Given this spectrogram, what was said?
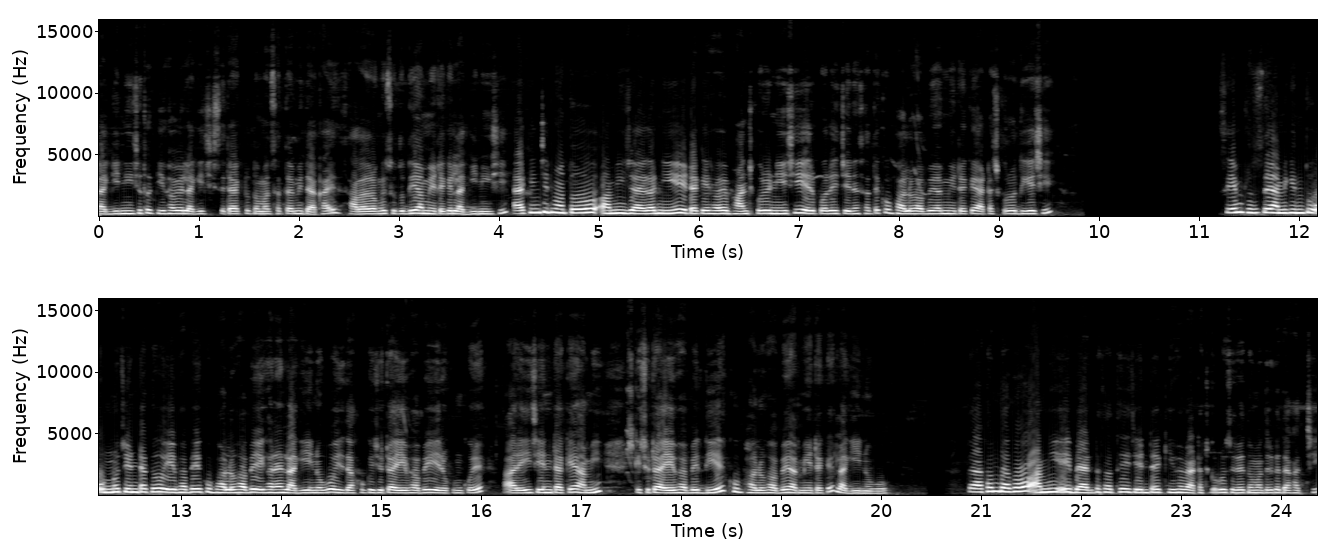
লাগিয়ে নিয়েছি। তো কীভাবে লাগিয়েছি সেটা একটু তোমার সাথে আমি দেখাই। সাদা রঙের সুতো দিয়ে আমি এটাকে লাগিয়ে নিয়েছি। এক ইঞ্চির মতো আমি জায়গা নিয়ে এটাকে এভাবে ভাঁজ করে নিয়েছি। এরপরে চেনের সাথে খুব ভালোভাবে আমি এটাকে অ্যাটাচ করে দিয়েছি। সেম প্রসেসে আমি কিন্তু অন্য চেনটাকেও এভাবে খুব ভালোভাবে এখানে লাগিয়ে নেব। এই দেখো কিছুটা এভাবে এরকম করে। আর এই চেনটাকে আমি কিছুটা এভাবে দিয়ে খুব ভালোভাবে আমি এটাকে লাগিয়ে নেব। তো এখন দেখো আমি এই ব্যাগটার সাথে এই চেনটা কীভাবে অ্যাটাচ করব সেটাই তোমাদেরকে দেখাচ্ছি।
